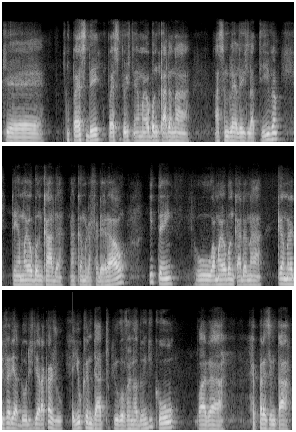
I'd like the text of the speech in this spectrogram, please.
que é o PSD. O PSD hoje tem a maior bancada na Assembleia Legislativa, tem a maior bancada na Câmara Federal e tem o, a maior bancada na Câmara de Vereadores de Aracaju. E o candidato que o governador indicou para representar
